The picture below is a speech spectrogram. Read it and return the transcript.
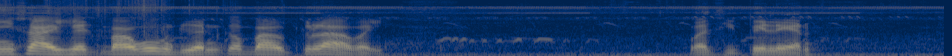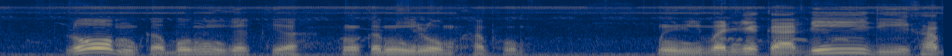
ญายไส้เฮ็ดเบาวงเดือนก็เบาจุฬาไว้ว่าสิไปแลน ร่มกับบ่มีจักเกือมันก็มีร่มครับผมมือนี้บรรยากาศดีดีครับ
